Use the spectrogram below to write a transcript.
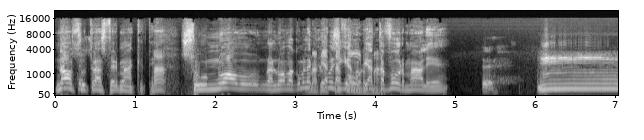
No, su transfer market, ah. su un nuovo, una nuova come, una come si chiama? Piattaforma, Ale? Sì. Mm,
